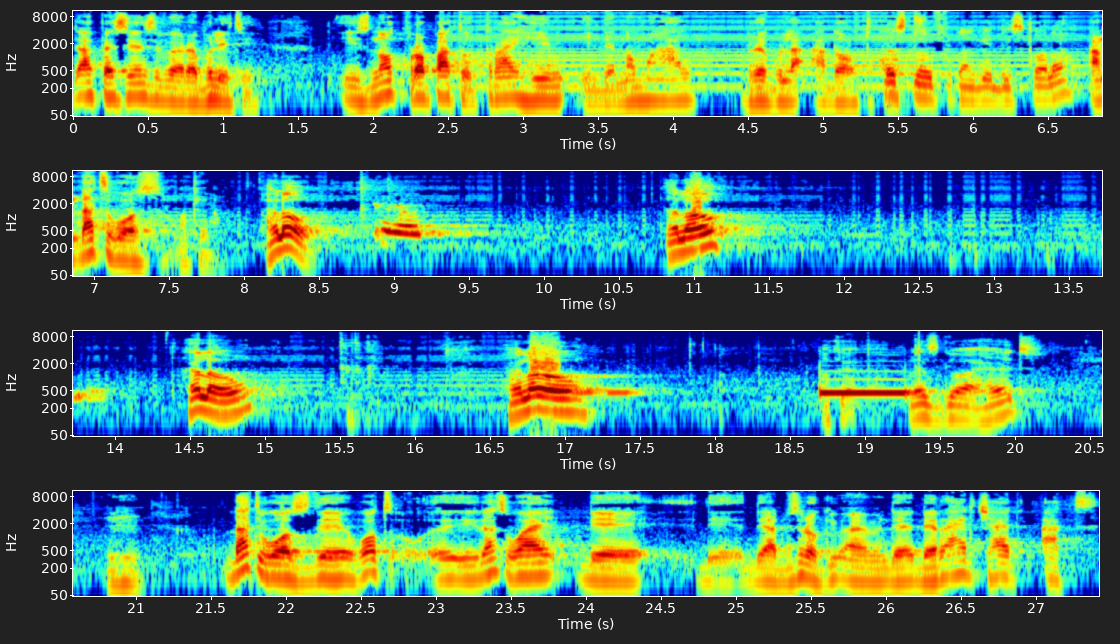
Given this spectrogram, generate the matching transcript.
that person's vulnerability, it's not proper to try him in the normal, regular adult court. Let's know if you can get this caller. And that was, okay. Hello? Hello? Hello? Hello? Okay, let's go ahead. That was the, what, uh, that's why the, the, the, um, the, the Right Child Act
